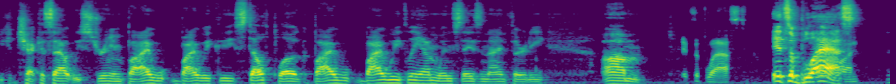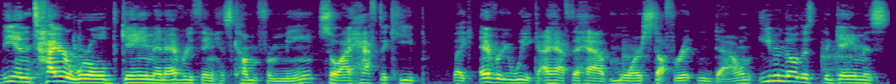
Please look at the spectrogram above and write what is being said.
You can check us out. We stream bi bi-weekly stealth plug bi bi-weekly on Wednesdays at 9:30. Um It's a blast. it's a blast. the entire world game and everything has come from me, so I have to keep like every week I have to have more stuff written down. Even though this, the game is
